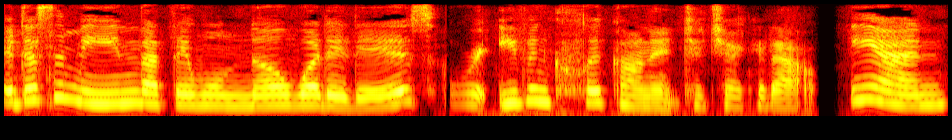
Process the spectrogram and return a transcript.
it doesn't mean that they will know what it is or even click on it to check it out. And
